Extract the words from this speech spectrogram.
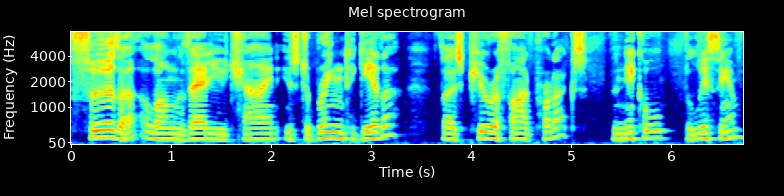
further along the value chain is to bring together those purified products, the nickel, the lithium,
